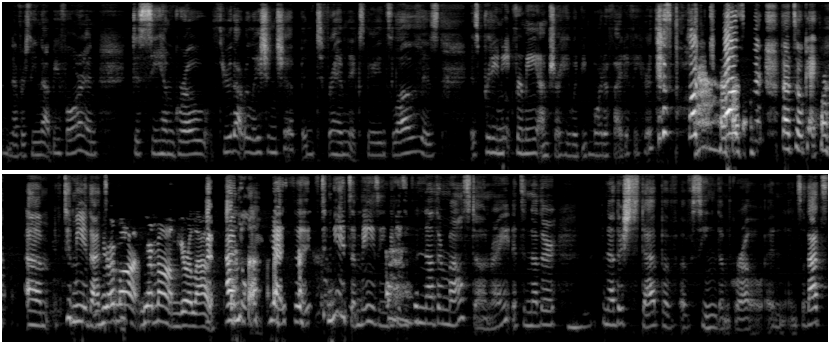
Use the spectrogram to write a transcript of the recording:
I've never seen that before, and to see him grow through that relationship and for him to experience love is is pretty neat for me. I'm sure he would be mortified if he heard this podcast, but that's okay. Um, to me, that's you're mom. You're mom. You're allowed. I'm allowed. yes. It's, to me, it's amazing because it's another milestone, right? It's another mm-hmm. another step of of seeing them grow, and and so that's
